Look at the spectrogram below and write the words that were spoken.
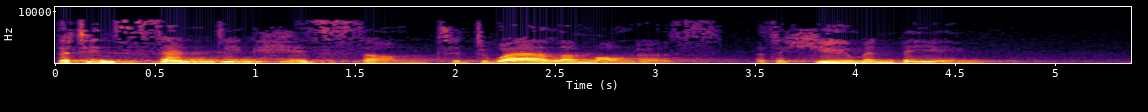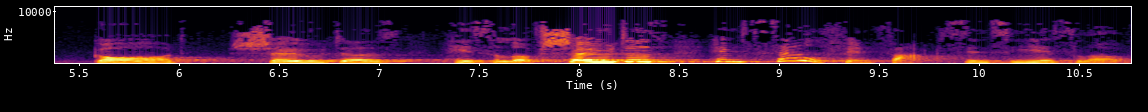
that in sending his son to dwell among us as a human being, God showed us his love, showed us himself, in fact, since he is love.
